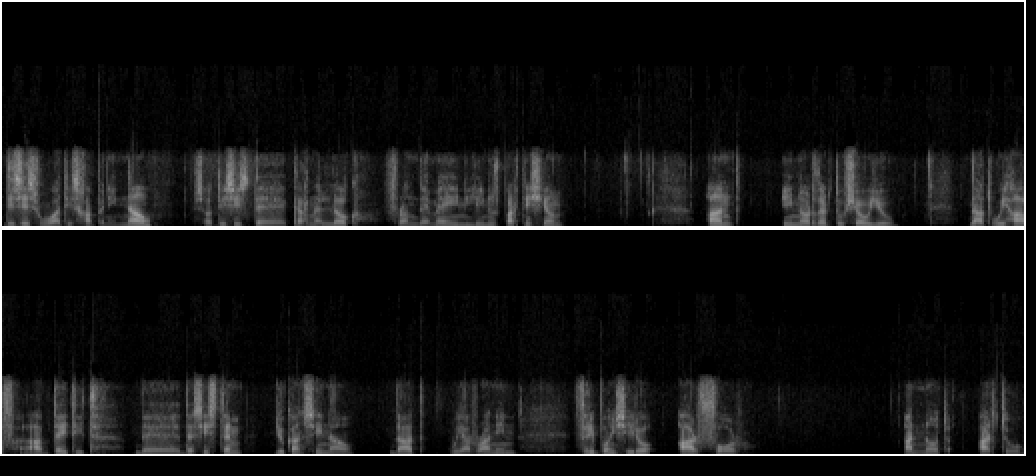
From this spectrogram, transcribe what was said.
This is what is happening now. So this is the kernel log from the main Linux partition. And in order to show you that we have updated the, the system, you can see now that we are running 3.0 R4 and not R2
